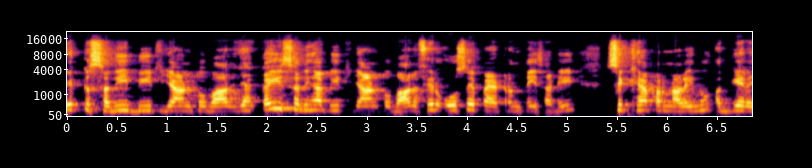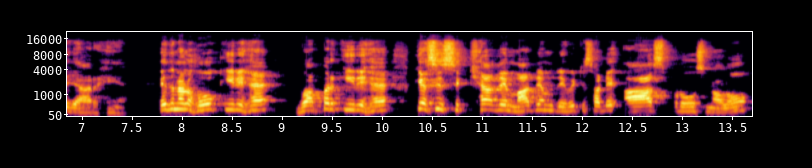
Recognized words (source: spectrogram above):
ਇੱਕ ਸਦੀ ਬੀਤ ਜਾਣ ਤੋਂ ਬਾਅਦ ਜਾਂ ਕਈ ਸਦੀਆਂ ਬੀਤ ਜਾਣ ਤੋਂ ਬਾਅਦ ਫਿਰ ਉਸੇ ਪੈਟਰਨ ਤੇ ਸਾਡੀ ਸਿੱਖਿਆ ਪ੍ਰਣਾਲੀ ਨੂੰ ਅੱਗੇ ਲਿਜਾ ਰਹੇ ਹਾਂ। ਇਹਦੇ ਨਾਲ ਹੋ ਕੀ ਰਿਹਾ ਹੈ? ਵਾਪਰ ਕੀ ਰਿਹਾ ਹੈ? ਕਿ ਅਸੀਂ ਸਿੱਖਿਆ ਦੇ ਮਾਧਿਅਮ ਦੇ ਵਿੱਚ ਸਾਡੇ ਆਸ ਪੜੋਸ ਨਾਲੋਂ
